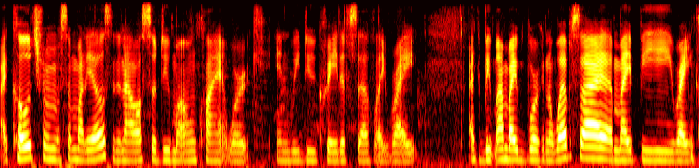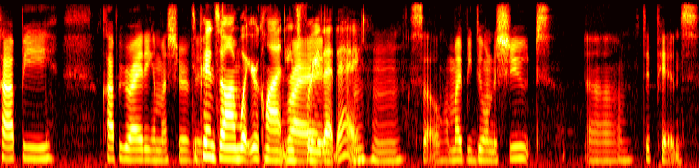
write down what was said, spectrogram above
I coach from somebody else, and then I also do my own client work. And we do creative stuff like write. I could be. I might be working a website. I might be writing copy, copywriting. I'm not sure if it, Depends on what your client needs for you that day. hmm So I might be doing a shoot. Um, depends.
